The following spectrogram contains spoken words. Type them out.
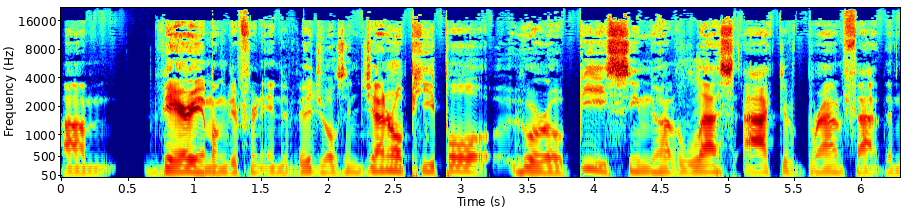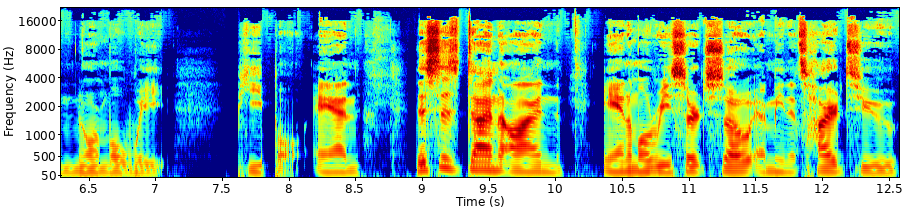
um, vary among different individuals. In general, people who are obese seem to have less active brown fat than normal weight people. And this is done on animal research. So, I mean, it's hard to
